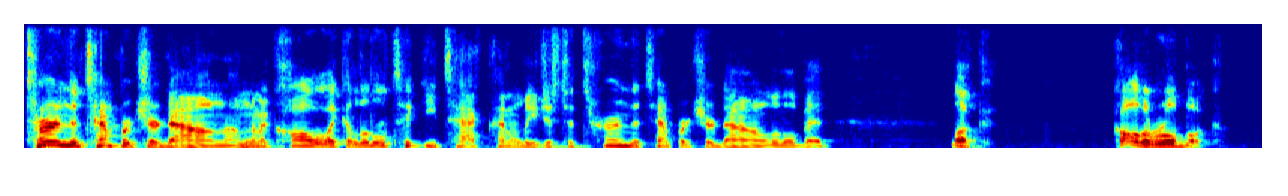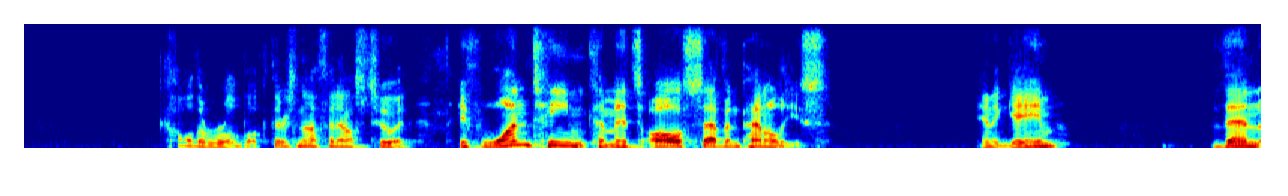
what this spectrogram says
turn the temperature down. I'm going to call like a little ticky tack penalty just to turn the temperature down a little bit. Look, call the rule book. Call the rule book. There's nothing else to it. If one team commits all seven penalties in a game, then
